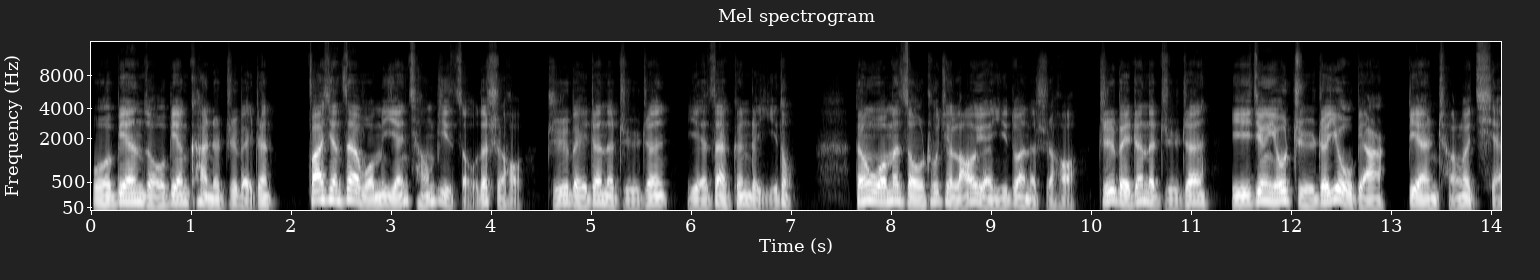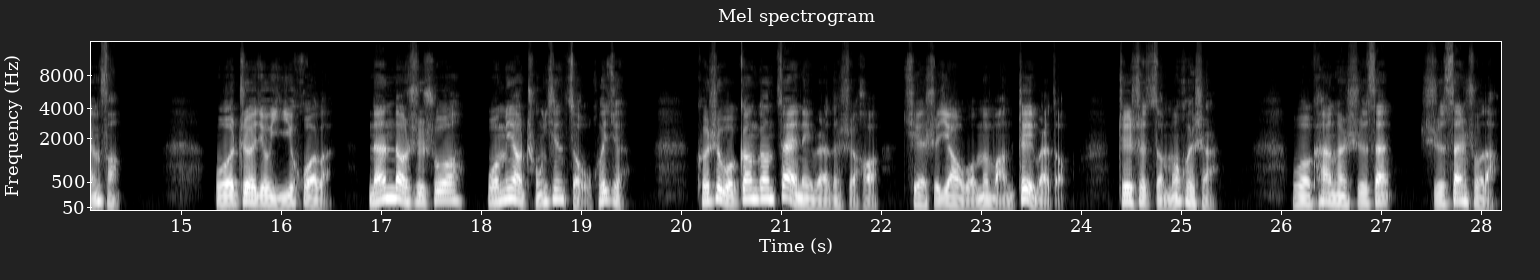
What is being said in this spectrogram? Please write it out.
我边走边看着指北针，发现，在我们沿墙壁走的时候，指北针的指针也在跟着移动。等我们走出去老远一段的时候，指北针的指针已经由指着右边变成了前方。我这就疑惑了：难道是说我们要重新走回去？可是我刚刚在那边的时候，却是要我们往这边走，这是怎么回事？我看看十三，十三说道：“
